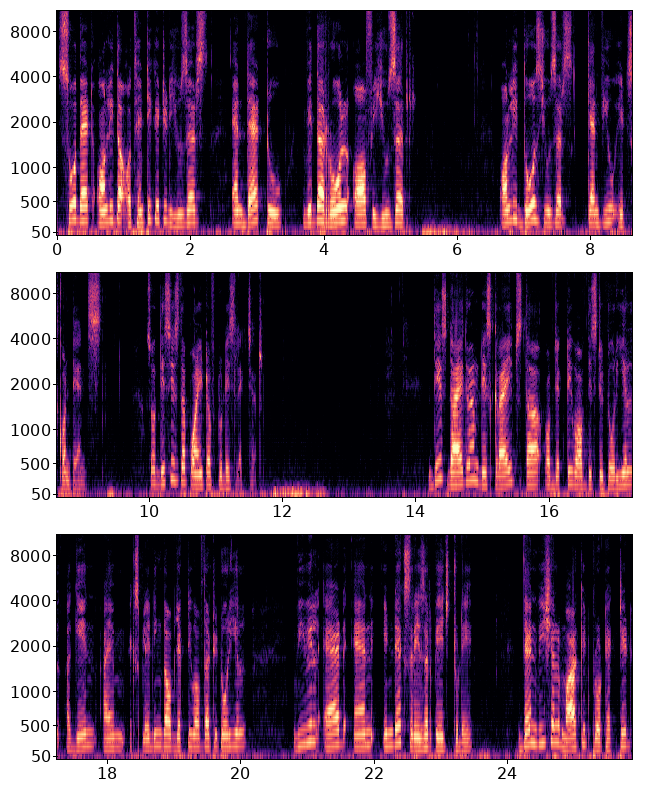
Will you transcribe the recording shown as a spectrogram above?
so that only the authenticated users and that too with the role of user, only those users can view its contents. So this is the point of today's lecture. This diagram describes the objective of this tutorial. Again, I am explaining the objective of the tutorial. We will add an index razor page today. Then we shall mark it protected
